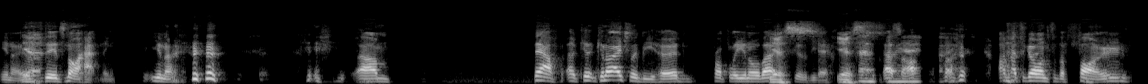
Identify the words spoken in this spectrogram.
You know, Yeah. it's, it's not happening. You know. um. Now, uh, can, can I actually be heard properly and all that? yes, 'Cause, yeah, yes. that's Yeah. I've had to go onto the phone,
